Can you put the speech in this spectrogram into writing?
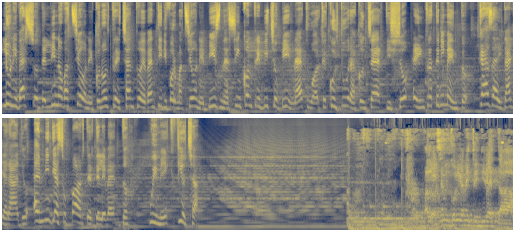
l'universo dell'innovazione con oltre 100 eventi di formazione, business, incontri B2B, network, cultura, concerti, show e intrattenimento. Casa Italia Radio è media supporter dell'evento. We Make Future. Allora, siamo in collegamento in diretta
